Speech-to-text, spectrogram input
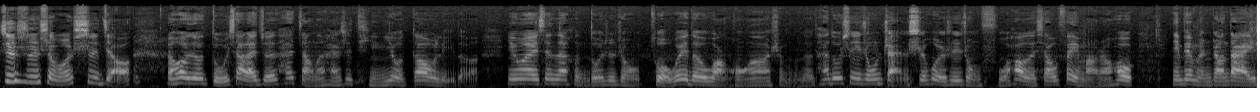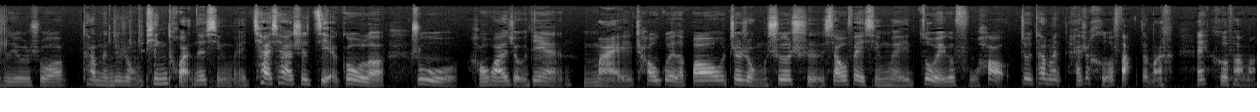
这是什么视角？然后就读下来，觉得他讲的还是挺有道理的。因为现在很多这种所谓的网红啊什么的，它都是一种展示或者是一种符号的消费嘛，然后。那篇文章大概意思就是说，他们这种拼团的行为，恰恰是解构了住豪华酒店、买超贵的包这种奢侈消费行为作为一个符号，就他们还是合法的嘛？哎，合法吗？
